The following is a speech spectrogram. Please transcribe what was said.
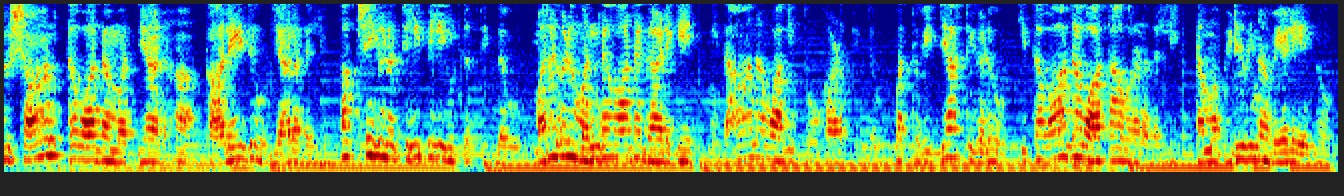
ಒಂದು ಶಾಂತವಾದ ಮಧ್ಯಾಹ್ನ ಕಾಲೇಜು ಉದ್ಯಾನದಲ್ಲಿ ಪಕ್ಷಿಗಳು ಚಿಲಿಪಿಲಿಯುಟ್ಟುತ್ತಿದ್ದವು. ಮರಗಳು ಮಂದವಾದ ಗಾಳಿಗೆ ನಿಧಾನವಾಗಿ ತೂಕಾಡುತ್ತಿದ್ದವು. ಮತ್ತು ವಿದ್ಯಾರ್ಥಿಗಳು ಹಿತವಾದ ವಾತಾವರಣದಲ್ಲಿ ತಮ್ಮ ಬಿಡುವಿನ ವೇಳೆಯನ್ನು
